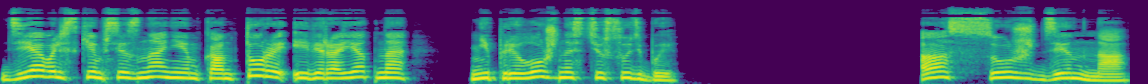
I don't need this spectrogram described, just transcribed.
дьявольским всезнанием конторы и, вероятно, непреложностью судьбы осуждена.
